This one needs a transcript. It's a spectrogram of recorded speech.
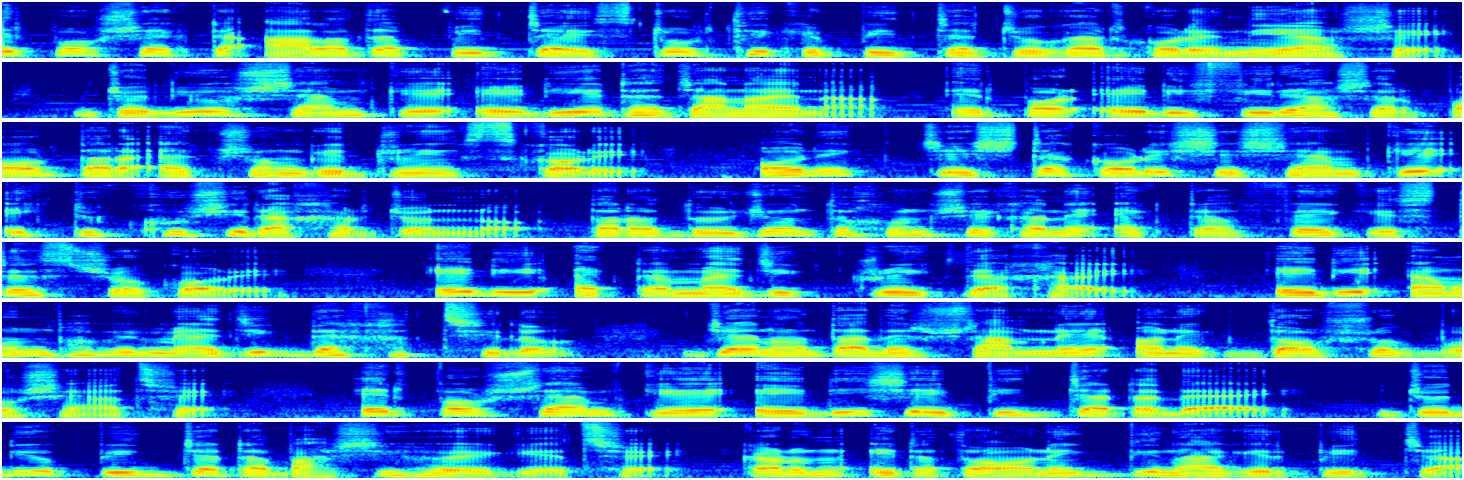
এরপর সে একটা আলাদা পিৎজা স্টোর থেকে পিৎজা জোগাড় করে নিয়ে আসে। যদিও শ্যামকে এডি এটা জানায় না। এরপর এডি ফিরে আসার পর তারা একসঙ্গে ড্রিঙ্কস করে। অনেক চেষ্টা করে সে শ্যামকে একটু খুশি রাখার জন্য। তারা দুইজন তখন সেখানে একটা ফেক স্টেজ শো করে। এডি একটা ম্যাজিক ট্রিক দেখায়। এডি এমনভাবে ম্যাজিক দেখাচ্ছিল যেন তাদের সামনে অনেক দর্শক বসে আছে। এরপর শ্যামকে এডি সেই পিৎজাটা দেয়। যদিও পিৎজাটা বাসি হয়ে গিয়েছে, কারণ এটা তো অনেক দিন আগের পিৎজা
